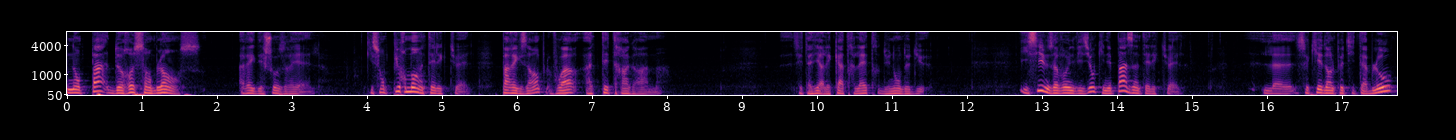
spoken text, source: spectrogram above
n'ont pas de ressemblance avec des choses réelles, qui sont purement intellectuelles. Par exemple, voir un tétragramme, c'est-à-dire les quatre lettres du nom de Dieu. Ici, nous avons une vision qui n'est pas intellectuelle. ce qui est dans le petit tableau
